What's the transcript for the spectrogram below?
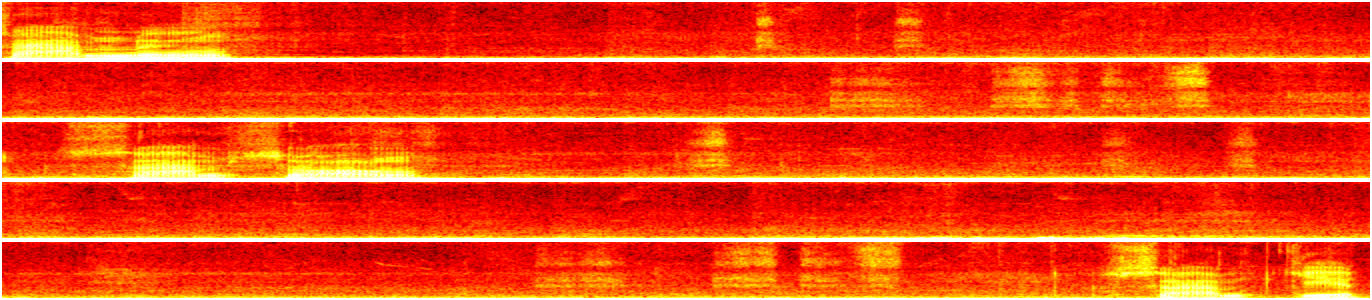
สามหนึ่งสามสอง สามเจ็ด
